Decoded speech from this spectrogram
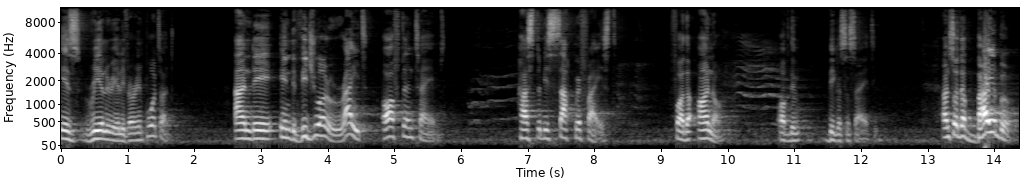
is really, really very important. And the individual right, oftentimes, has to be sacrificed for the honor of the bigger society. And so the Bible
